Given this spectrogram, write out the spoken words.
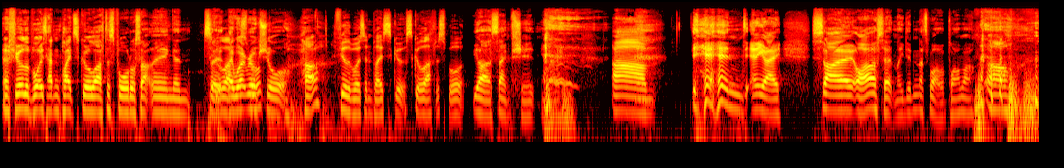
And a few of the boys hadn't played school after sport or something, and so School they after weren't real sport? sure. Huh? A few of the boys didn't play school, school after sport. Yeah, same shit. You know. um, and anyway, so oh, I certainly didn't. That's why I'm a plumber. Um,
